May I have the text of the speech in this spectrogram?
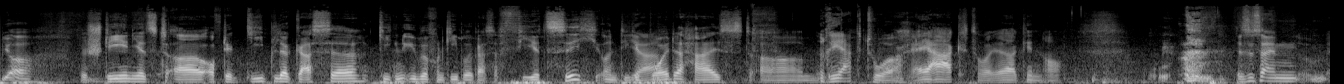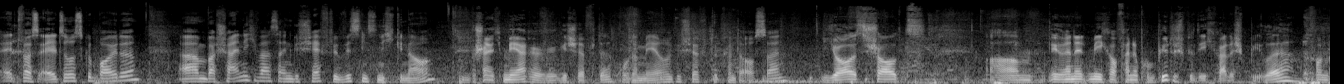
Ja, Wir stehen jetzt äh, auf der Gieblergasse gegenüber von Gieblergasse 40 und die Ja. Gebäude heißt ähm, Reaktor. Reaktor, ja genau. Es ist ein ähm, etwas älteres Gebäude. Ähm, wahrscheinlich war es ein Geschäft, wir wissen es nicht genau. Wahrscheinlich mehrere Geschäfte. Oder mehrere Geschäfte, könnte auch sein. Ja, es schaut, ähm, erinnert mich auf ein Computerspiel, das ich gerade spiele, von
